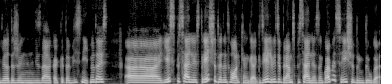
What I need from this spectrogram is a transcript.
Я даже не знаю, как это объяснить. Ну, то есть, э, есть специальные встречи для нетворкинга, где люди прям специально знакомятся и ищут друг друга.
